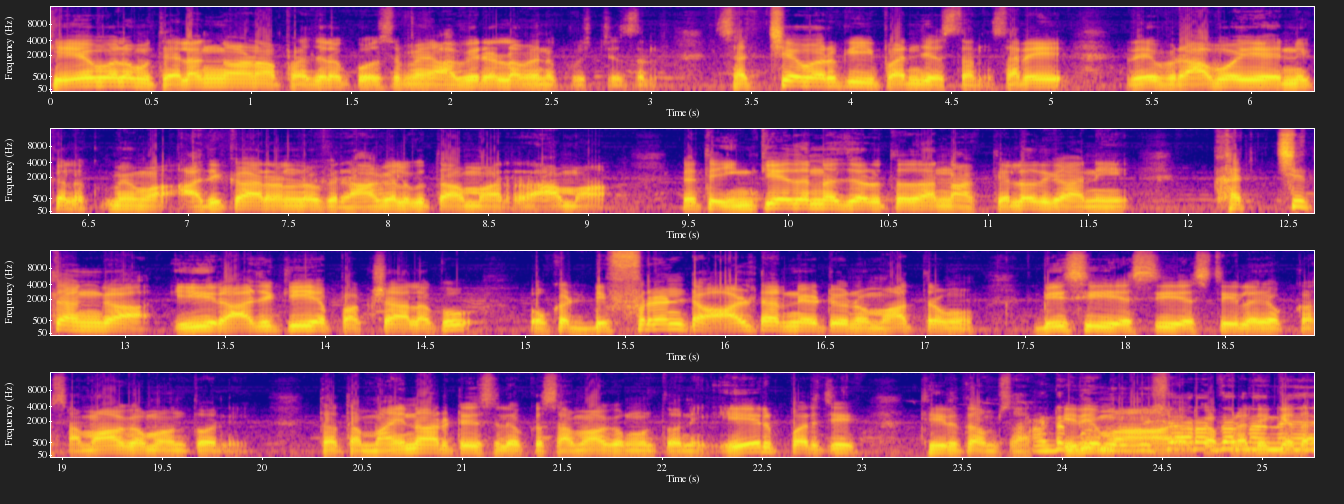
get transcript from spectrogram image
కేవలం తెలంగాణ ప్రజల కోసమే అవిరళమైన కృషి చేస్తాను. సచ్చే వరకు ఈ పని చేస్తాను. సరే రేపు రాబోయే ఎన్నికలకు మేము అధికారంలోకి రాగలుగుతామా రామా? లేకపోతే ఇంకేదన్నా జరుగుతుందా నాకు తెలియదు కానీ ఖచ్చితంగా ఈ రాజకీయ పక్షాలకు ఒక డిఫరెంట్ ఆల్టర్నేటివ్ను మాత్రము బీసీ ఎస్సీ ఎస్టీల యొక్క సమాగమంతో తర్వాత మైనారిటీస్ల యొక్క సమాగమంతో ఏర్పరిచి తీరుతాం సార్. ఇది మా యొక్క విశారదన్ ప్రతిజ్ఞత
